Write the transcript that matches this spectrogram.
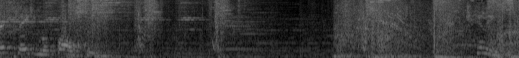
Turret plating will fall soon. Killing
